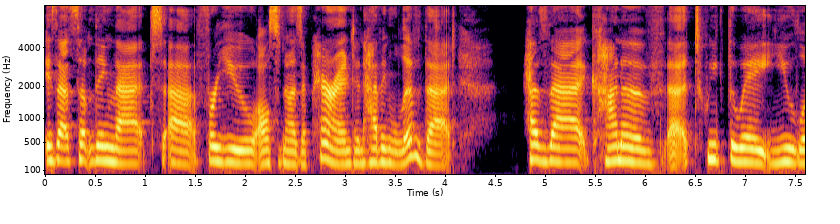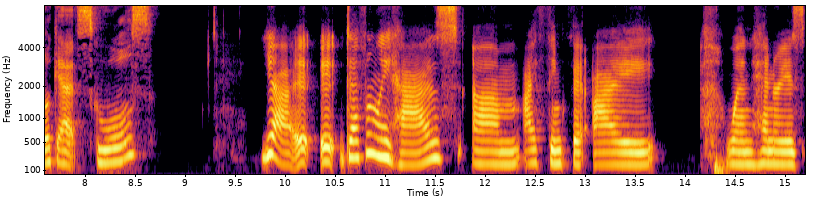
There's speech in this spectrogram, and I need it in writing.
is that something that, uh, for you also know as a parent and having lived that, has that kind of uh, tweaked the way you look at schools? Yeah, it, it definitely has. Um, I think that I when Henry is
